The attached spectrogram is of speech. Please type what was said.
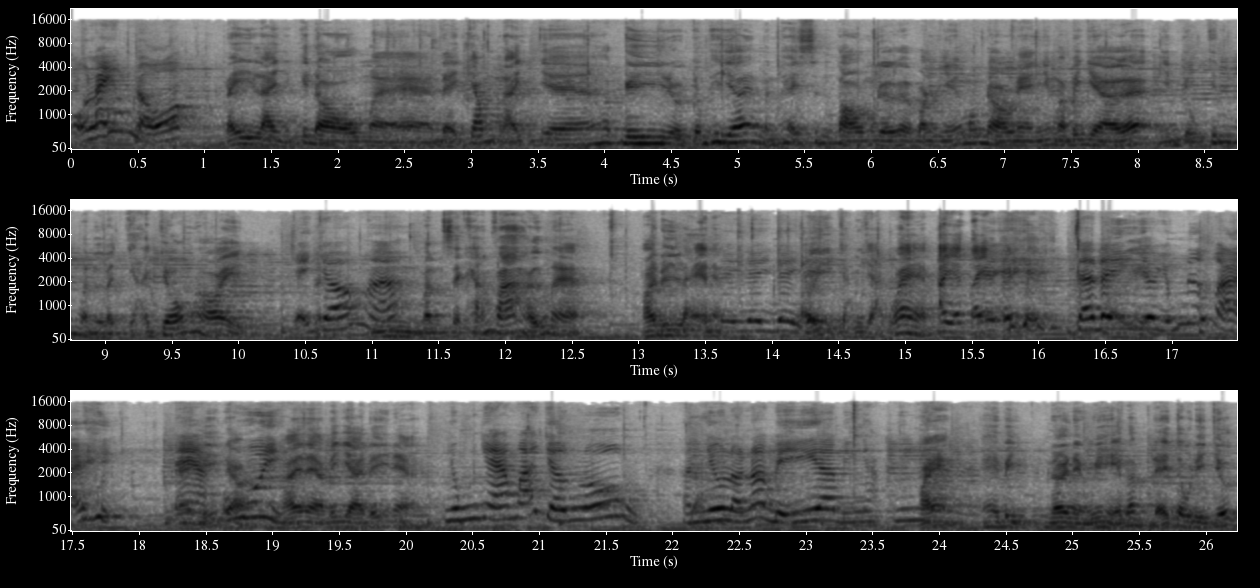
Ủa lấy không được. Đây là những cái đồ mà để chống lại uh, Husky rồi trong thế giới mình thể sinh tồn được bằng những món đồ nè. Nhưng mà bây giờ á nhiệm vụ chính của mình là chạy trốn thôi. Chạy trốn hả? Ừ, mình sẽ khám phá thử mà. Thôi đi lẹ nè. Đi đi đi. Ơi chậm chạp quá. Ai da té Sao đi vô dũng nước vậy Nè ui. Đây nè bây giờ đi nè. Nhung nham quá chừng luôn. Hình như là nó bị à, bị ngập khoan Happy nơi này nguy hiểm lắm. Để tôi đi trước.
